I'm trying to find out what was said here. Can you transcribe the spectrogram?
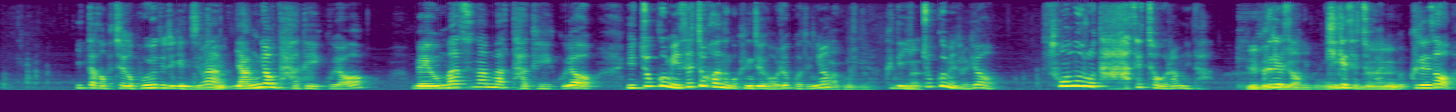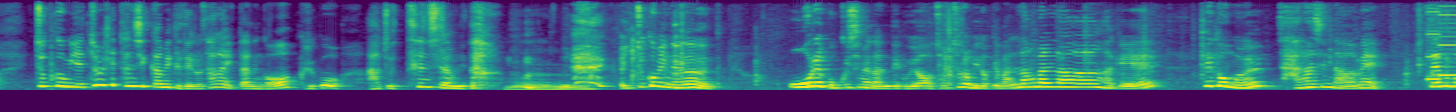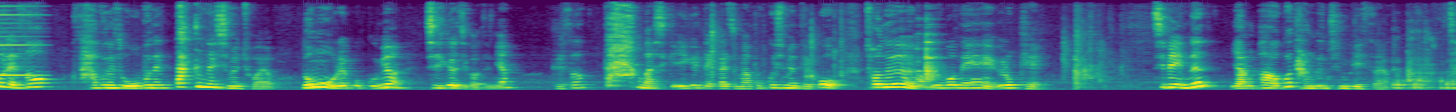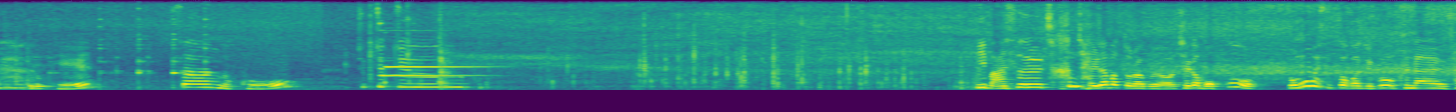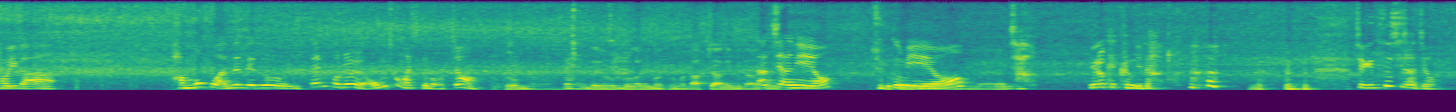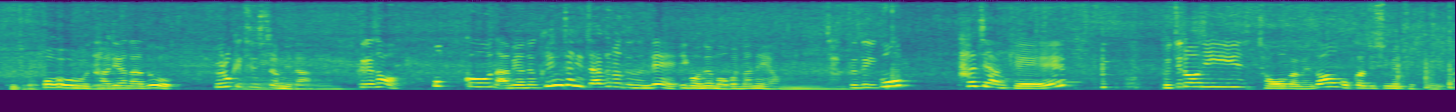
이따가 제가 보여드리겠지만 양념 다 돼 있고요. 매운맛, 순한맛 다 돼 있고요. 이 쭈꾸미 세척하는 거 굉장히 어렵거든요. 아, 그럼요. 근데 이 네. 쭈꾸미를요 손으로 다 세척을 합니다. 기계 세척이 그래서 아니고. 기계 세척 네. 아니고 그래서 쭈꾸미의 쫄깃한 식감이 그대로 살아 있다는 거 그리고 아주 튼실합니다. 네. 이 쭈꾸미는 오래 볶으시면 안 되고요. 저처럼 이렇게 말랑말랑하게 해동을 잘 하신 다음에 센 불에서 4분에서 5분에 딱 끝내시면 좋아요. 너무 오래 볶으면 질겨지거든요. 그래서 딱 맛있게 익을 때까지만 볶으시면 되고 저는 이번에 이렇게 집에 있는 양파하고 당근 준비했어요. 자, 이렇게 싹 넣고 쭉쭉쭉 이 맛을 참 잘 잡았더라고요. 제가 먹고 너무 맛있어가지고 그날 저희가 밥 먹고 왔는데도 이 샘플을 엄청 맛있게 먹었죠. 그럼요. 네. 근데 여러분 놀라지 마세요. 뭐 낙지 아닙니다. 낙지 아니에요. 주꾸미예요. 네. 자, 이렇게 큽니다. 되게 튼실하죠. 튼실하죠. 오, 네. 다리 하나도 이렇게 튼실합니다. 그래서 볶고 나면은 굉장히 짜그러드는데 이거는 먹을만해요. 음. 자, 그리고 타지 않게 부지런히 저어가면서 볶아주시면 좋습니다.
